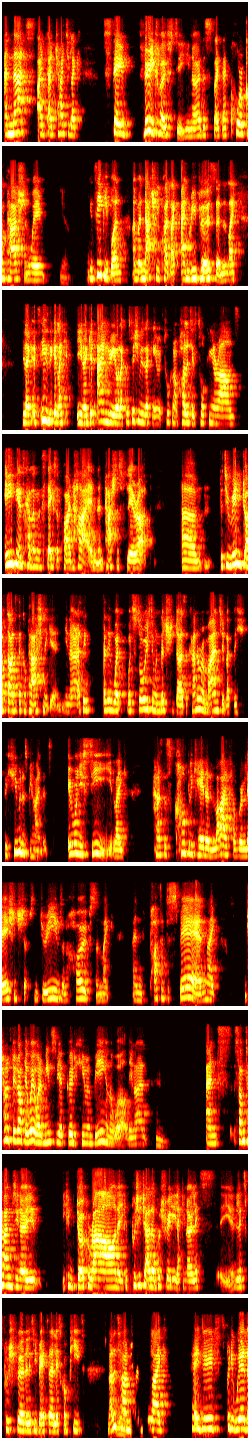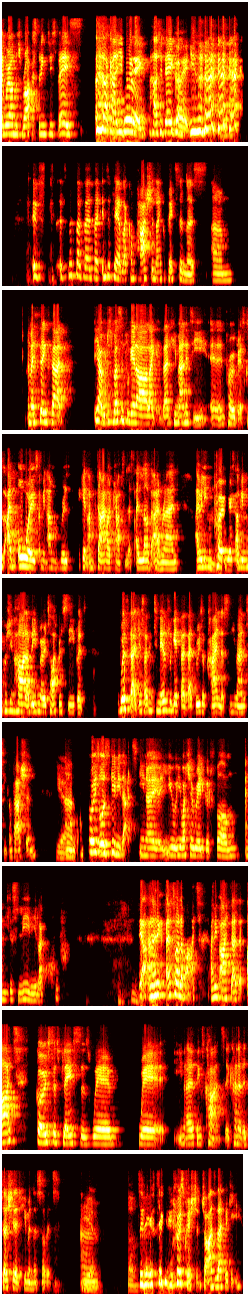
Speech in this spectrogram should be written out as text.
and that's I, I try to like stay very close to, you know, this like that core of compassion where yeah. you can see people and I'm a naturally quite like angry person. And like like it's easy to get like you know get angry or like especially when like you know, talking about politics talking around anything that's kind of the stakes are quite high and, and passions flare up. Um, but you really drop down to the compassion again you know? I think I think what what stories and what literature does it kind of reminds you of like the, the humanness behind it everyone you see like has this complicated life of relationships and dreams and hopes and like and parts of despair and like trying to figure out their way, what it means to be a good human being in the world, you know. And, mm. and sometimes, you know, you you can joke around and you can push each other, push really like, you know, let's let's push further, let's be better, let's compete. Another time yeah. you can be like, hey dude, it's pretty weird that we're on this rock spinning through space. like how you doing? How's your day going? You know? yeah. It's it's just that, that that interplay of like compassion and competitiveness. Um, and I think that yeah, we just mustn't forget our like that humanity in, in progress. Because I'm always, I mean, I'm re- again, I'm diehard capitalist. I love Ayn Rand. I believe in mm. progress. I believe in pushing hard. I believe in meritocracy. But with that, just I think to never forget that that root of kindness and humanity and compassion. Yeah. Um, stories always give you that. You know, you you watch a really good film and you just leave and you're like, Whew. yeah. And I think that's why I love art. I think art does that. Art goes to places where where you know other things can't. It kind of it does share that humanness of it. Um, yeah. Um, so your, your first question, to answer that quickly.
